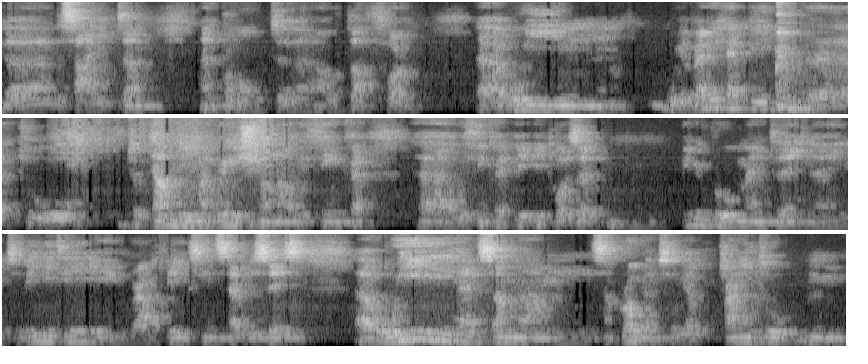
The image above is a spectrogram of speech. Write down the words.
the, the site and promote our platform. We we are very happy to to have done the migration. We think we think it, it was a big improvement in, uh, usability, in graphics, in services. Uh, we had some um, some problems, so we are trying to um,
